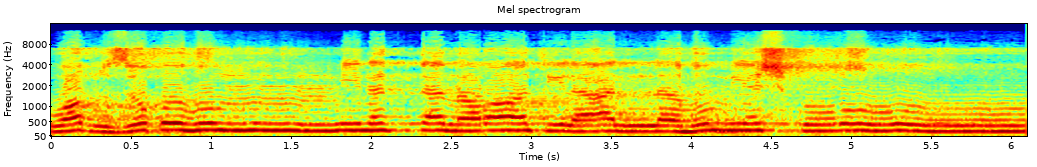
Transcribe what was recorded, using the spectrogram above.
وارزقهم من الثمرات لعلهم يشكرون.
